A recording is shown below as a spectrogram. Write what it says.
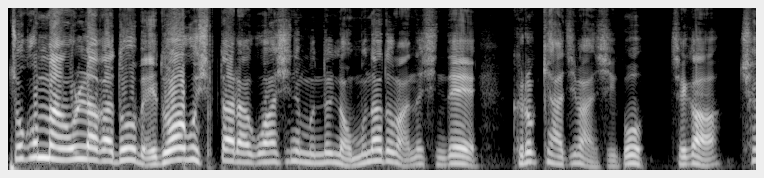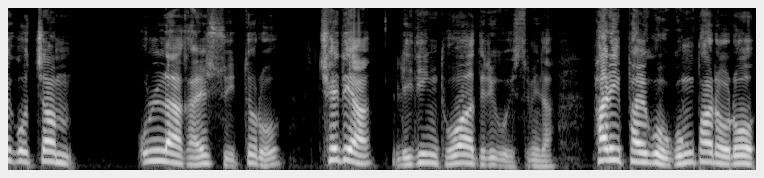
조금만 올라가도 매도하고 싶다라고 하시는 분들 너무나도 많으신데 그렇게 하지 마시고 제가 최고점 올라갈 수 있도록 최대한 리딩 도와드리고 있습니다. 8289-5085로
